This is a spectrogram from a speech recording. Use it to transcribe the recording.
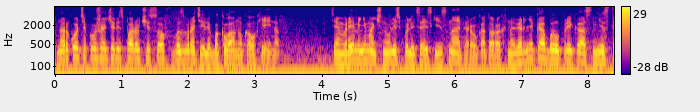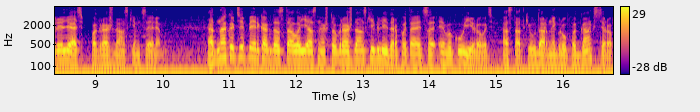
наркотик уже через пару часов возвратили бы клану Колхейнов. Тем временем очнулись полицейские снайперы, у которых наверняка был приказ не стрелять по гражданским целям. Однако теперь, когда стало ясно, что гражданский глидер пытается эвакуировать остатки ударной группы гангстеров,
